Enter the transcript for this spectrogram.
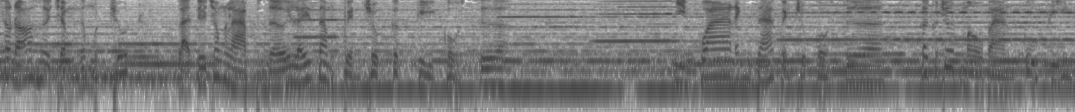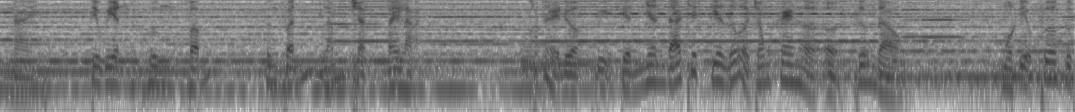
Sau đó hơi chậm ngâm một chút, Lại từ trong lạp giới lấy ra một quyển trục cực kỳ cổ xưa. Nhìn qua đánh giá quyển trục cổ xưa, Hơi có chút màu vàng cũ kỹ này. Tiêu viêm hưng phấn Hưng phấn lắm chặt tay lại. Có thể được vị tiền nhân đã chết kia giấu ở trong khe hở ở xương đầu. Một địa phương cực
